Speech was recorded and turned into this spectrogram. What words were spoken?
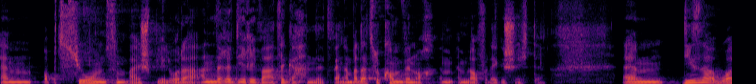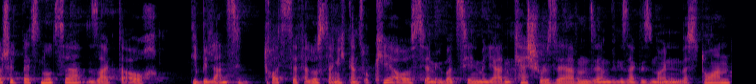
ähm, Optionen zum Beispiel oder andere Derivate gehandelt werden. Aber dazu kommen wir noch im, im Laufe der Geschichte. Ähm, dieser Wall Street Bets Nutzer sagte auch, die Bilanz sieht trotz der Verluste eigentlich ganz okay aus. Sie haben über 10 Milliarden Cash-Reserven. Sie haben, wie gesagt, diese neuen Investoren.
